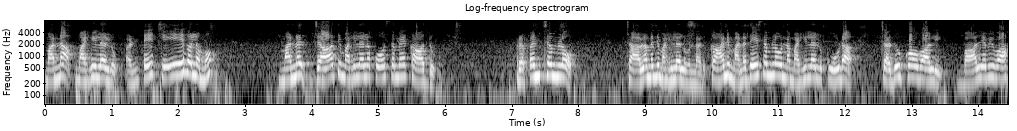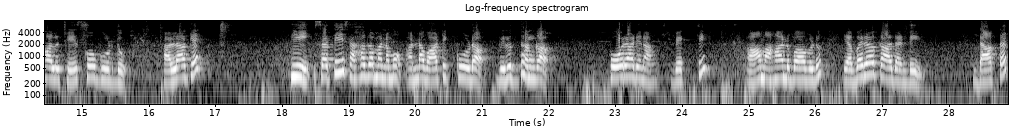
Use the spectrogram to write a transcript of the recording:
మన మహిళలు అంటే కేవలము మన జాతి మహిళల కోసమే కాదు. ప్రపంచంలో చాలామంది మహిళలు ఉన్నారు. కానీ మన దేశంలో ఉన్న మహిళలు కూడా చదువుకోవాలి బాల్య వివాహాలు చేసుకోకూడదు. అలాగే ఈ సతీ సహగమనము అన్న వాటికి కూడా విరుద్ధంగా పోరాడిన వ్యక్తి ఆ మహానుభావుడు ఎవరో కాదండి డాక్టర్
